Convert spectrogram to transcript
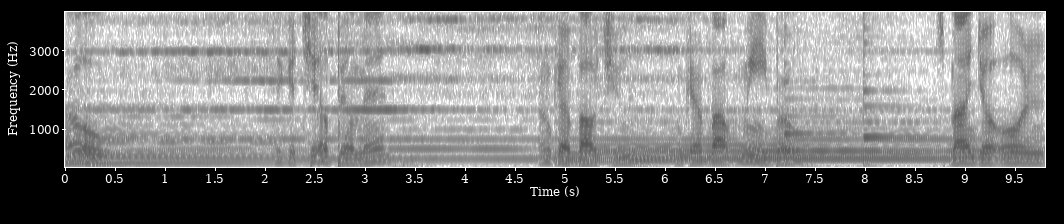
Bro, take a chill pill, man. I don't care about you. I don't care about me, bro. Mind your own,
